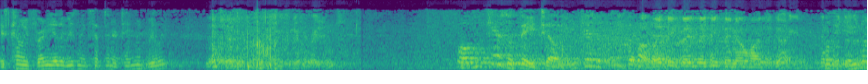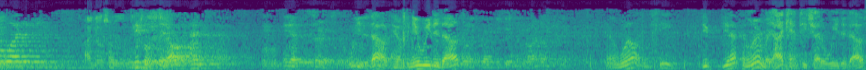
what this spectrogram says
is coming for any other reason except entertainment? Really? For different reasons. Well, who cares what they tell you? Who cares what anybody Well, they think they, they think they know why they're doing it. Well, do you know why they're doing it? I know some of the People say all kinds of things. Mhm. You have to sort of weed it out. You know, can you weed it out? Yeah, well, see, you, you're not going to learn, but I can't teach you how to weed it out.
